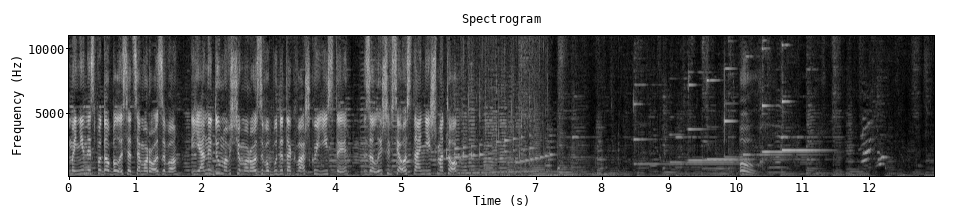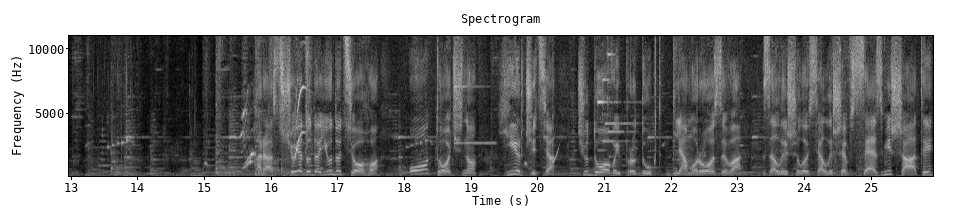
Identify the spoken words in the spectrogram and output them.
Мені не сподобалося це морозиво. Я не думав, що морозиво буде так важко їсти. Залишився останній шматок. Оу. Гаразд, що я додаю до цього? О, точно, гірчиця. Чудовий продукт для морозива. Залишилося лише все змішати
